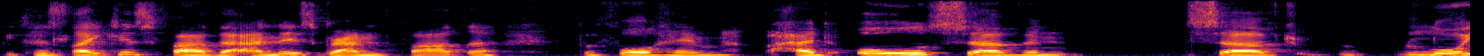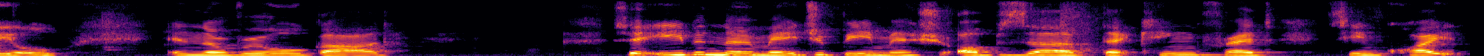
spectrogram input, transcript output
because, like his father and his grandfather before him, had all servant served loyal in the royal guard. So even though Major Beamish observed that King Fred seemed quite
